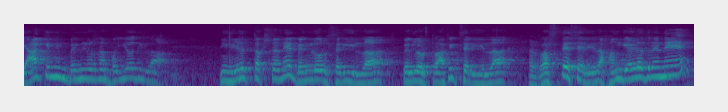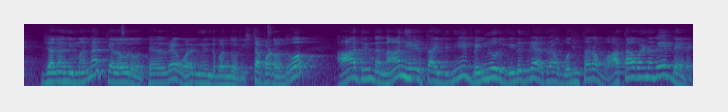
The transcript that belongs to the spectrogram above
ಯಾಕೆ ನೀನು ಬೆಂಗಳೂರನ್ನ ಬೈಯೋದಿಲ್ಲ ನೀನು ಹೇಳಿದ ತಕ್ಷಣವೇ ಬೆಂಗಳೂರು ಸರಿ ಇಲ್ಲ, ಬೆಂಗಳೂರು ಟ್ರಾಫಿಕ್ ಸರಿ ಇಲ್ಲ, ರಸ್ತೆ ಸರಿ ಇಲ್ಲ, ಹಂಗೆ ಹೇಳಿದ್ರೇ ಜನ ನಿಮ್ಮನ್ನು ಕೆಲವರು ಅಂತ ಹೇಳಿದ್ರೆ ಹೊರಗಿನಿಂದ ಬಂದವರು ಇಷ್ಟಪಡೋದು. ಆದ್ದರಿಂದ ನಾನು ಹೇಳ್ತಾ ಇದ್ದೀನಿ, ಬೆಂಗಳೂರಿಗೆ ಇಳಿದ್ರೆ ಅದರ ಒಂಥರ ವಾತಾವರಣವೇ ಬೇರೆ.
